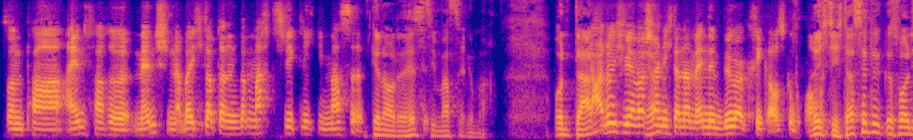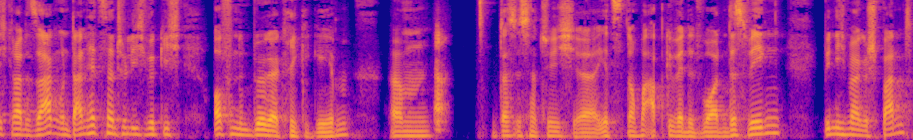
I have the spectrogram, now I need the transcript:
so ein paar einfache Menschen. Aber ich glaube, dann macht's wirklich die Masse. Genau, dann hätte es die Masse gemacht. Und dann, Dadurch wäre wahrscheinlich ja, dann am Ende ein Bürgerkrieg ausgebrochen. Richtig, das hätte, das wollte ich gerade sagen. Und dann hätte es natürlich wirklich offenen Bürgerkrieg gegeben. Ähm, ja. Das ist natürlich äh, jetzt nochmal abgewendet worden. Deswegen bin ich mal gespannt.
